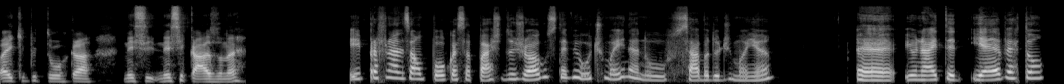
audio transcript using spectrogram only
a equipe turca, nesse, nesse caso, né? E para finalizar um pouco essa parte dos jogos, teve o último aí, né, no sábado de manhã, é, United e Everton.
